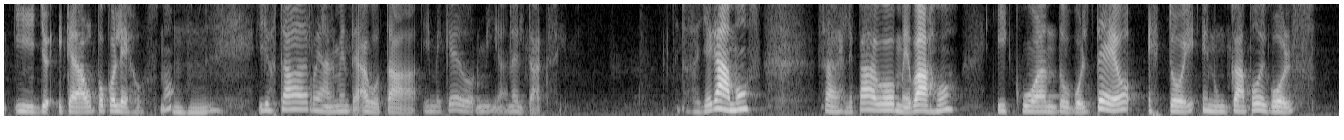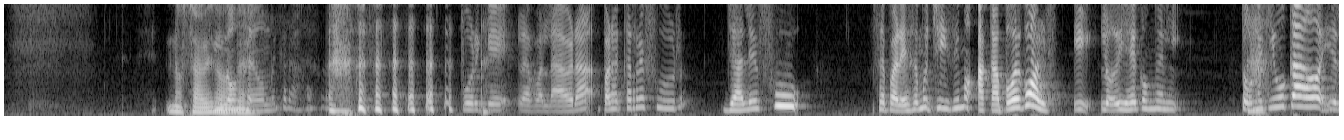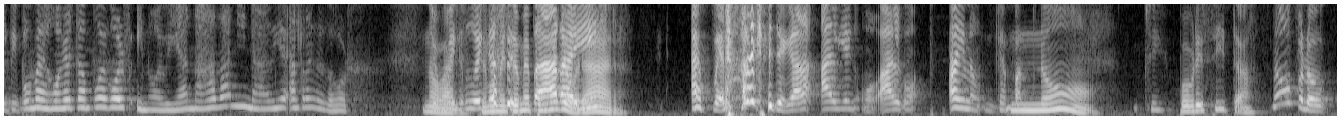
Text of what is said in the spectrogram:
y, yo, y quedaba un poco lejos, ¿no? Ujú. Y yo estaba realmente agotada y me quedé dormida en el taxi. Entonces llegamos, ¿sabes? Le pago, me bajo y cuando volteo estoy en un campo de golf. No sabes dónde. No sé dónde carajo. Porque la palabra para Carrefour, ya le fu, se parece muchísimo a campo de golf. Y lo dije con el tono equivocado y el tipo me dejó en el campo de golf y no había nada ni nadie alrededor. No Yo me vale. tuve Ese que momento me pongo a llorar. A esperar a que llegara alguien o algo. Ay, no, qué espanto. No, Sí. pobrecita. No, pero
